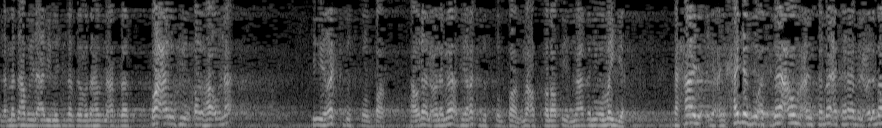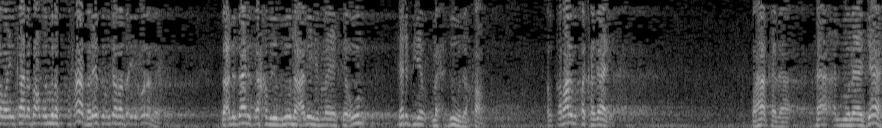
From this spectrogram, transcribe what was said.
لما ذهبوا إلى أبي مجلس لما ذهب ابن عباس طعنوا فيهم قالوا هؤلاء في ركب السلطان. هؤلاء العلماء في ركب السلطان مع السلاطين مع بني أمية. يعني حجزوا أتباعهم عن سماع كلام العلماء وإن كان بعضهم من الصحابة ليس مجرد أي علماء. يعني. بعد ذلك أخذوا يبنون عليهم ما يشاءون تربية محدودة خاصة. القرامطة كذلك. وهكذا. فالمناجاة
